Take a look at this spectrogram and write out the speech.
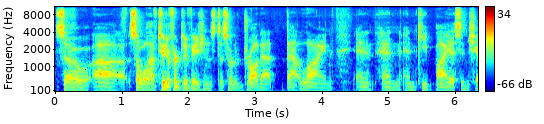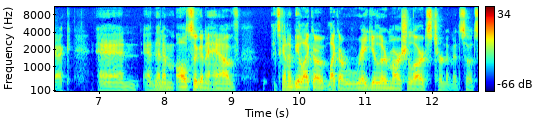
So uh, so we'll have two different divisions to sort of draw that that line and and and keep bias in check. And and then I'm also going to have it's going to be like a like a regular martial arts tournament. So it's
